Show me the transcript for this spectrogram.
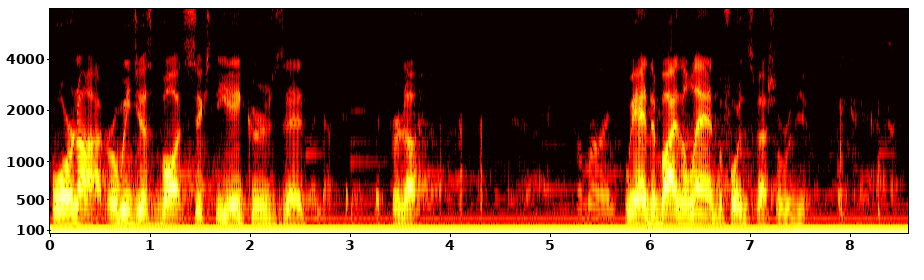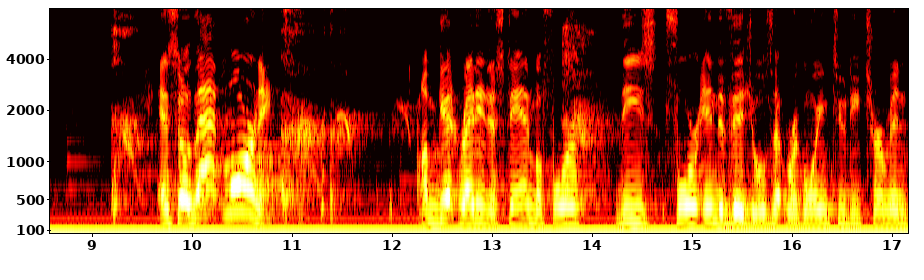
or not, or we just bought 60 acres at, for nothing. Come on. We had to buy the land before the special review. And so that morning, I'm getting ready to stand before these four individuals that were going to determine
